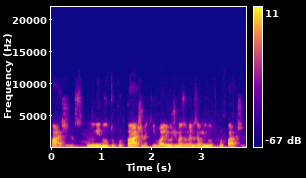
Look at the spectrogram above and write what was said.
páginas, um minuto por página, que em Hollywood mais ou menos é um minuto por página.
